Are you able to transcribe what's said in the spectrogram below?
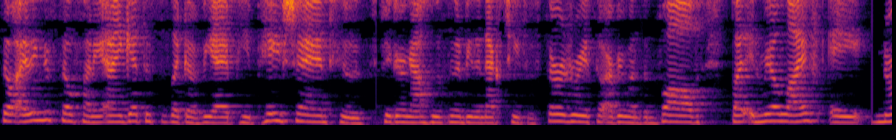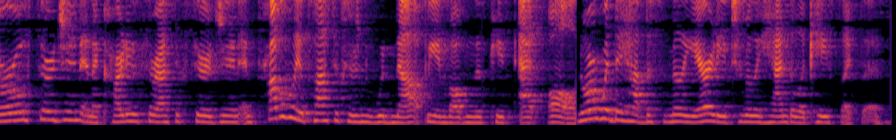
So I think it's so funny. And I get this is like a VIP patient who's figuring out who's going to be the next chief of surgery. So everyone's involved. But in real life, a neurosurgeon and a cardiothoracic surgeon and probably a plastic surgeon would not be involved in this case at all, nor would they have the familiarity to really handle a case like this.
